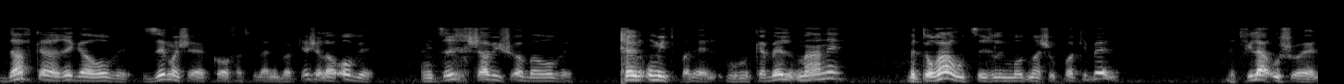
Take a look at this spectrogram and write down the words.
דווקא הרגע ההווה, זה מה שהיה כוח התפילה, אני מבקש על ההווה, אני צריך עכשיו ישוע בהווה. לכן הוא מתפלל והוא מקבל מענה. בתורה הוא צריך ללמוד מה שהוא כבר קיבל. בתפילה הוא שואל,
